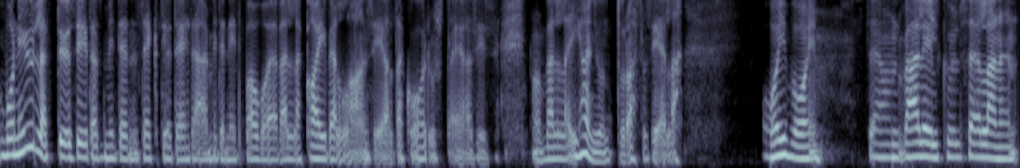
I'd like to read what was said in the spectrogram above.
moni yllättyy siitä, että miten sektio tehdään, miten niitä vauvoja välillä kaivellaan sieltä kohdusta ja siis ne on välillä ihan juntturassa siellä. Oi voi se on välillä kyllä sellainen,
